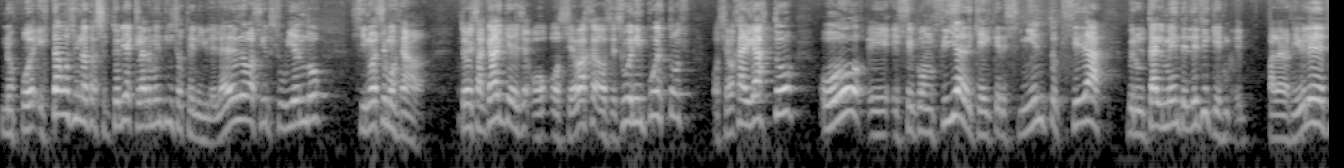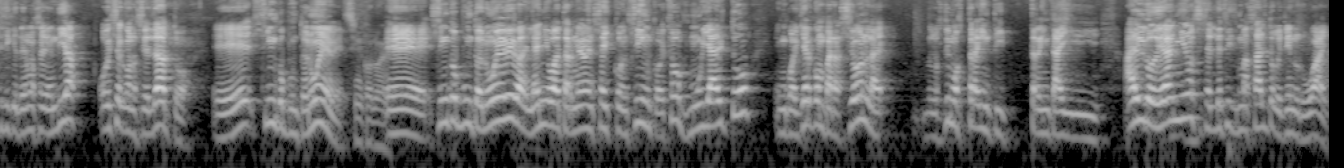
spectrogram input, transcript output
nos puede- estamos en una trayectoria claramente insostenible. La deuda va a seguir subiendo si no hacemos nada. Entonces acá hay que, o, o se baja, o se suben impuestos, o se baja el gasto, o eh, se confía de que el crecimiento exceda brutalmente el déficit, que eh, para los niveles de déficit que tenemos hoy en día, hoy se conoció el dato, eh, 5.9. 5.9. Eh, 5.9, va- el año va a terminar en 6.5. Eso es muy alto en cualquier comparación. La- los últimos 30, y- 30 y algo de años es el déficit más alto que tiene Uruguay.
